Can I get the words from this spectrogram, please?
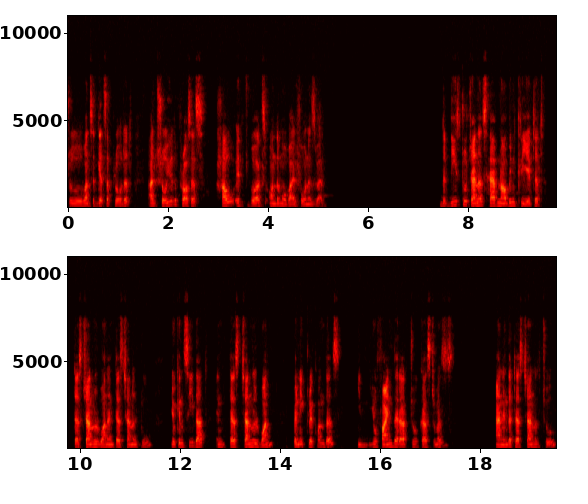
to once it gets uploaded i'll show you the process how it works on the mobile phone as well. That these two channels have now been created test channel 1 and test channel 2 you can see that in test channel 1 when you click on this you find there are two customers and in the test channel 2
